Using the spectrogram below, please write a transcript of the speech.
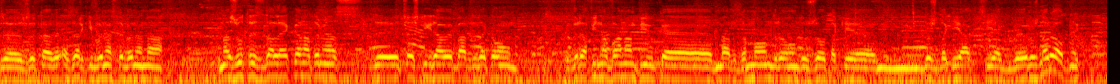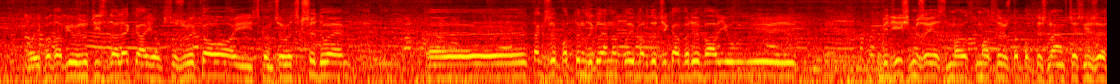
że, że te Azerki były nastawione na, na rzuty z daleka, natomiast y, Czeszki grały bardzo taką wyrafinowaną piłkę, bardzo mądrą, dużo, takie, mm, dużo takich akcji jakby różnorodnych. Bo i potrafiły rzucić z daleka i obsłużyły koło i skończyły skrzydłem. E, także pod tym względem to bardzo ciekawy rywal i, wiedzieliśmy, że jest moc, już to podkreślałem wcześniej, że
